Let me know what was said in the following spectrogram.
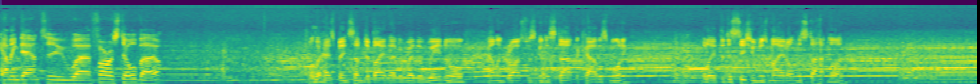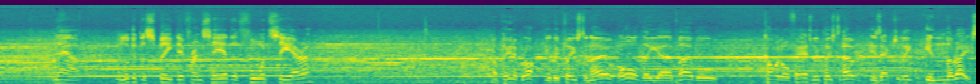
coming down to uh, Forest Elbow. Well, there has been some debate over whether Win or Allan Grice was going to start the car this morning. I believe the decision was made on the start line. Now, we'll look at the speed difference here. The Ford Sierra. Well, Peter Brock, you'll be pleased to know, all the uh, Mobil Commodore fans will be pleased to know, is actually in the race.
